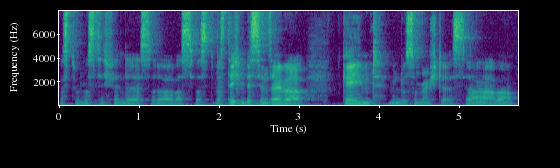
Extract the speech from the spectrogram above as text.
was du lustig findest oder was, was, was dich ein bisschen selber gamed, wenn du so möchtest, ja. Aber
